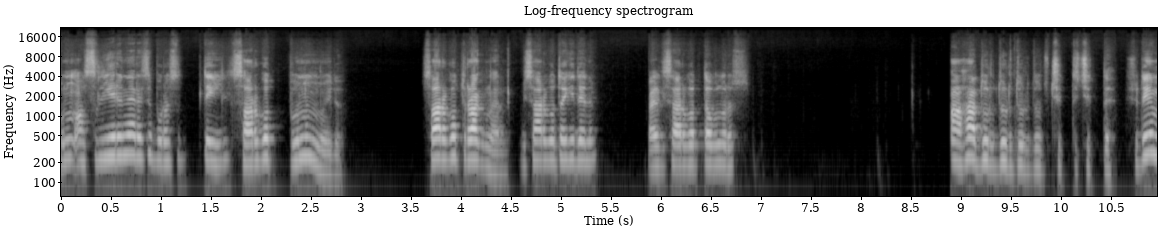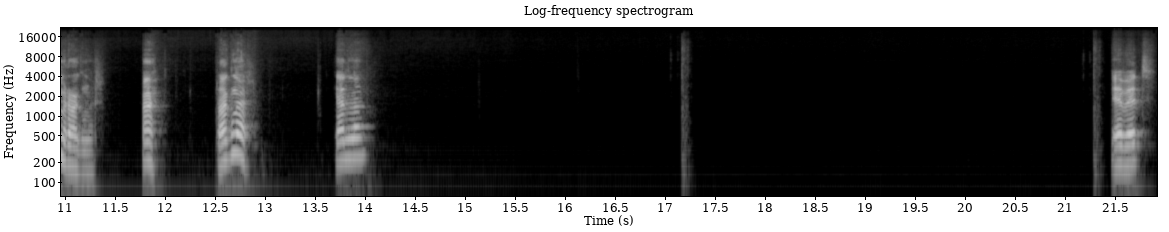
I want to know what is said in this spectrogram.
Bunun asıl yeri neresi? Burası değil. Sargot bunun muydu? Sargot Ragnar'ın. Bir Sargot'a gidelim. Belki Sargot'ta buluruz. Aha dur dur dur dur çıktı çıktı. Şu değil mi Ragnar? Heh. Ragnar. Gel lan. Evet.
